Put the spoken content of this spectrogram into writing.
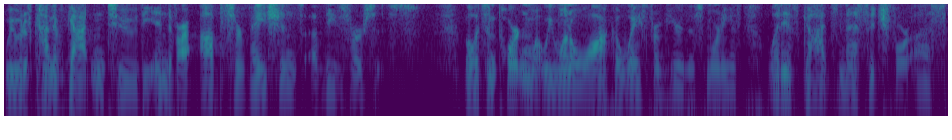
we would have kind of gotten to the end of our observations of these verses. But what's important, what we want to walk away from here this morning is what is God's message for us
